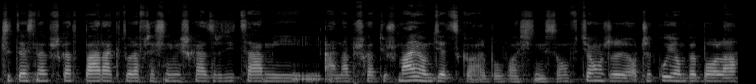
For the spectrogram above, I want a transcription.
Czy to jest na przykład para, która wcześniej mieszkała z rodzicami, a na przykład już mają dziecko, albo właśnie są w ciąży, oczekują bebola?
